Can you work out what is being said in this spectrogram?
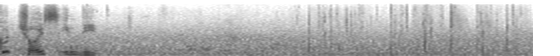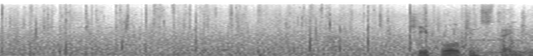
Good choice indeed. Keep walking, stranger.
